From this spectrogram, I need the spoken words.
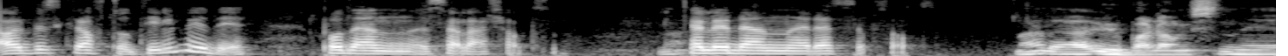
arbeidskraft å tilby de på den salærsatsen. Eller den rettshjelpssatsen. Nei, Det er ubalansen i,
